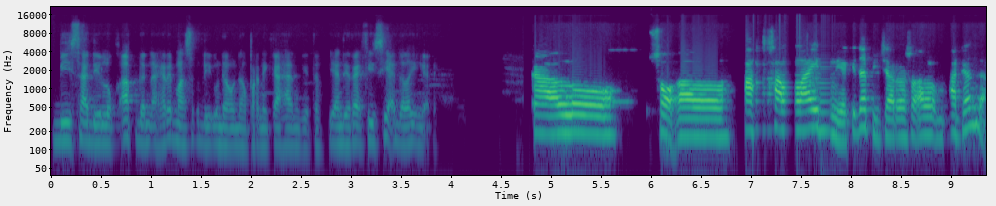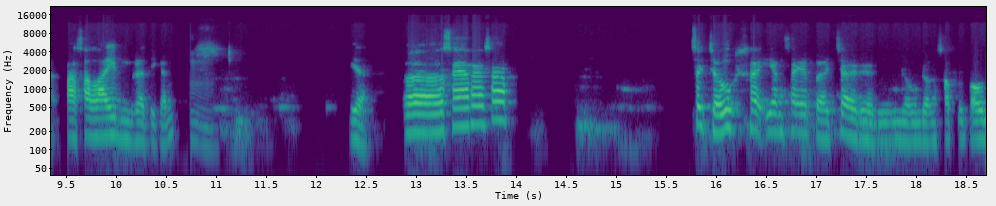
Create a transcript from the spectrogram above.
bisa di look up dan akhirnya masuk di undang-undang pernikahan gitu. Yang direvisi adalah enggak? Kalau soal pasal lain ya kita bicara soal ada nggak pasal lain berarti kan? Hmm. Ya, uh, saya rasa sejauh yang saya baca dari Undang-Undang 1 tahun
